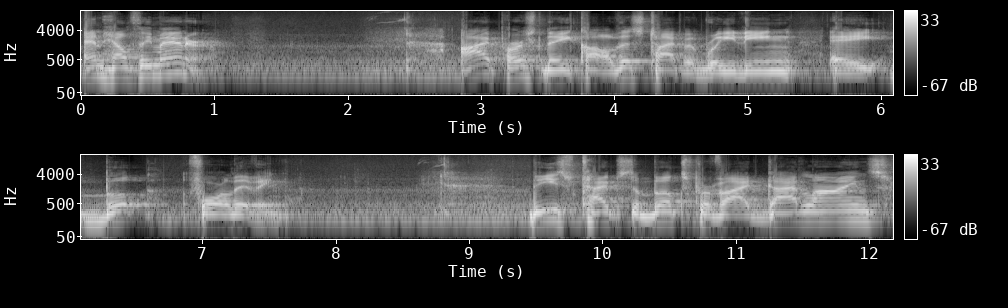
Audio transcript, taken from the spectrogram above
and healthy manner. I personally call this type of reading a book for living. These types of books provide guidelines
